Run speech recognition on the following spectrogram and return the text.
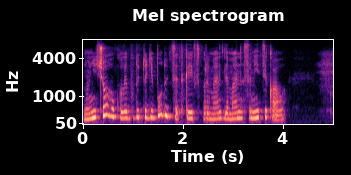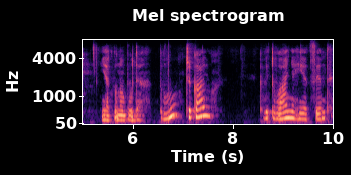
Ну нічого, коли будуть, тоді будуть. Це такий експеримент для мене самі цікаво, як воно буде. Тому чекаю квітування, гіацинт.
